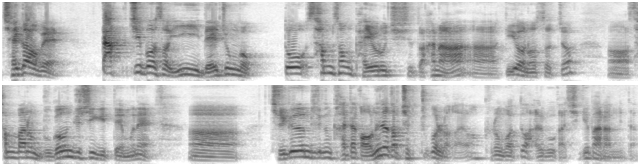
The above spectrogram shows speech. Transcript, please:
제가 왜 딱 집어서 이 네 종목 또 삼성 바이오로 주식도 하나 아, 띄워 넣었었죠. 어, 3반은 무거운 주식이기 때문에 어, 질금질금 가다가 어느 날 갑자기 쭉 올라가요. 그런 것도 알고 가시기 바랍니다.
